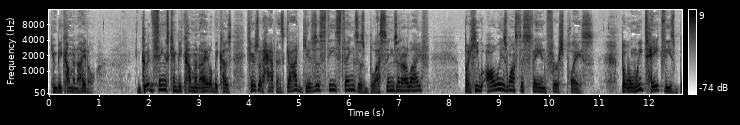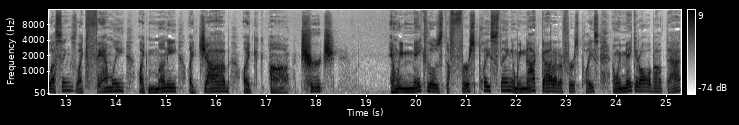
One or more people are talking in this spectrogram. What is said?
can become an idol. Good things can become an idol because here's what happens God gives us these things as blessings in our life, but He always wants to stay in first place. But when we take these blessings like family, like money, like job, like uh, church, and we make those the first place thing and we knock God out of first place and we make it all about that,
